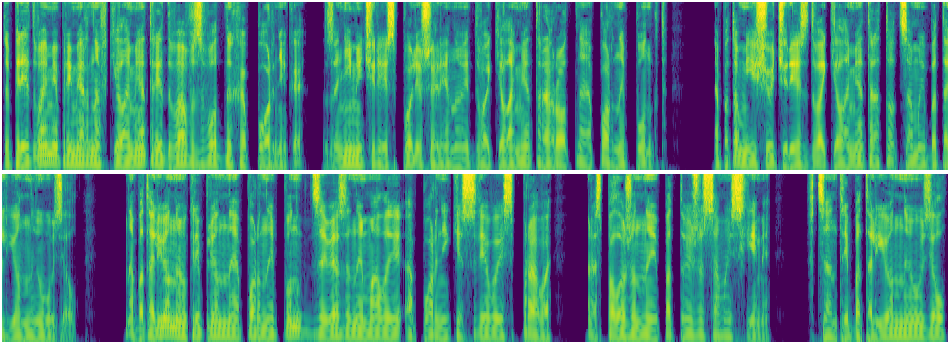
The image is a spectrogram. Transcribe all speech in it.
то перед вами примерно в километре два взводных опорника. За ними через поле шириной 2 километра ротный опорный пункт. А потом еще через 2 километра тот самый батальонный узел. На батальонный укрепленный опорный пункт завязаны малые опорники слева и справа, расположенные по той же самой схеме. В центре батальонный узел,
